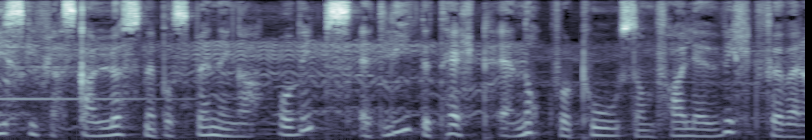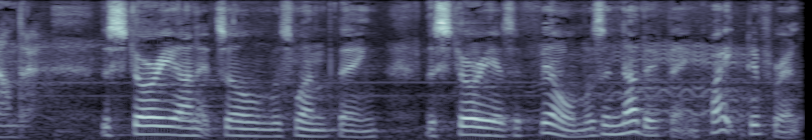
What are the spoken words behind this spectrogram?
Whiskyflaska løsner på spenninga, og vips, et lite telt er nok for to som faller vilt for hverandre. The story on its own was one thing. The story as a film was another thing, quite different.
